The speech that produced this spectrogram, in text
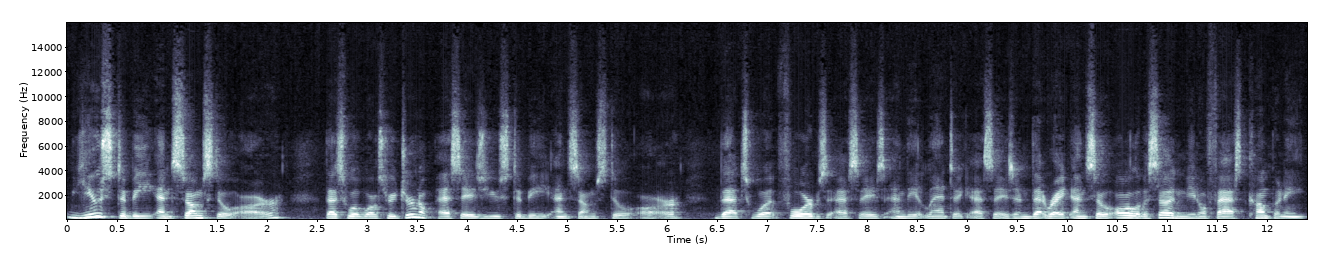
used to be, and some still are. That's what Wall Street Journal essays used to be, and some still are. That's what Forbes essays and the Atlantic essays, and that right. And so all of a sudden, you know, Fast Company,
